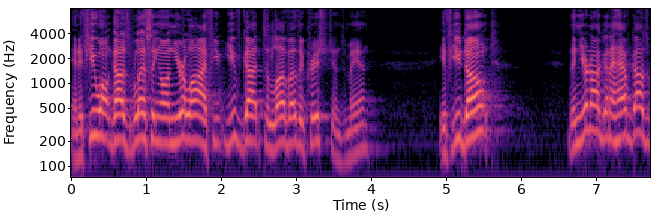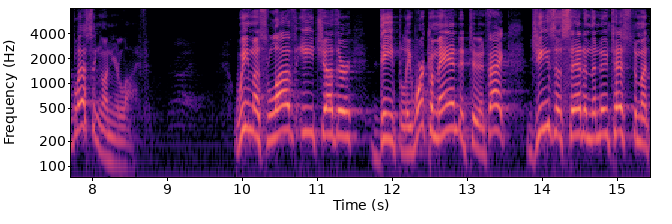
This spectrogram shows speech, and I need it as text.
And if you want God's blessing on your life, you, you've got to love other Christians, man. If you don't, then you're not going to have God's blessing on your life. We must love each other deeply. We're commanded to. In fact, Jesus said in the New Testament,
